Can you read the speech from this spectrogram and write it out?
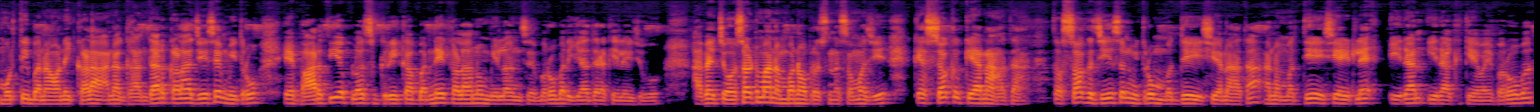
મૂર્તિ બનાવવાની કળા અને ગાંધાર કળા જે છે મિત્રો, એ ભારતીય પ્લસ ગ્રીક આ બંને કળાનું મિલન છે, બરોબર? યાદ રાખી લેજો. હવે ચોસઠમાં નંબરનો પ્રશ્ન સમજીએ કે શક ક્યાંના હતા? તો શક જે છે મિત્રો, મધ્ય એશિયાના હતા અને મધ્ય એશિયા એટલે ઈરાન, ઈરાક કહેવાય, બરોબર?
